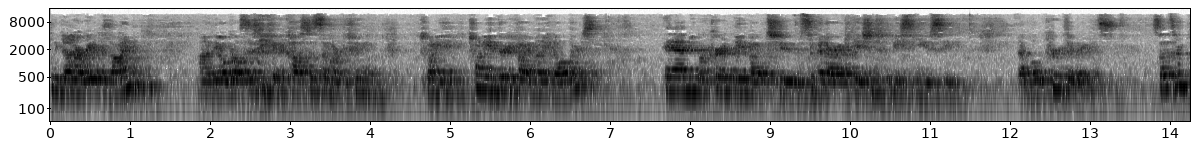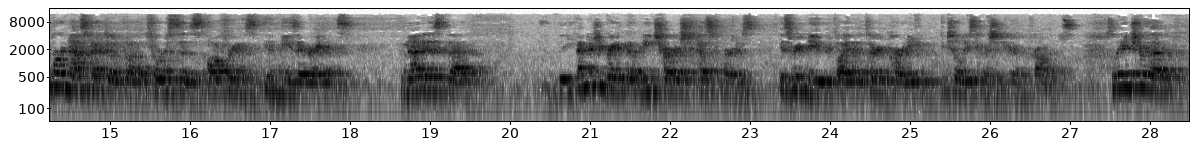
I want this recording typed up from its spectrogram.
We've done our rate design. Uh, the overall system is going to cost us somewhere between 20, 20 and 35 million dollars. And we're currently about to submit our application to the BCUC that will approve the rates. So that's an important aspect of uh, offerings in these areas. And that is that the energy rate that we charge to customers is reviewed by the third party utilities commission here in the province. So they ensure that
